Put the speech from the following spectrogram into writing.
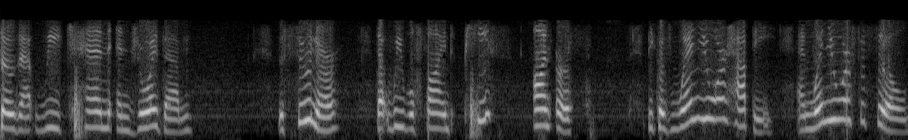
so that we can enjoy them, the sooner that we will find peace on earth. Because when you are happy and when you are fulfilled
